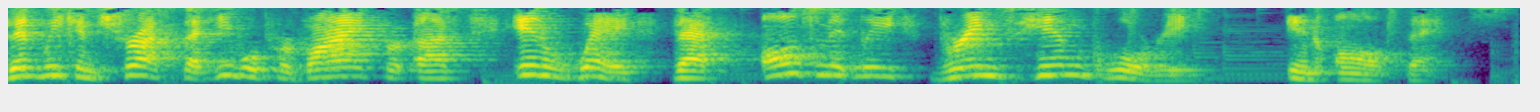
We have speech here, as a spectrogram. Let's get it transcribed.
then we can trust that He will provide for us in a way that ultimately brings Him glory in all things.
